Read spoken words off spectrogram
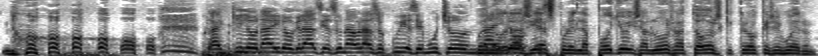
No, tranquilo Nairo, gracias, un abrazo, cuídese mucho, don Bueno, Nairo. gracias por el apoyo y saludos a todos que creo que se fueron.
